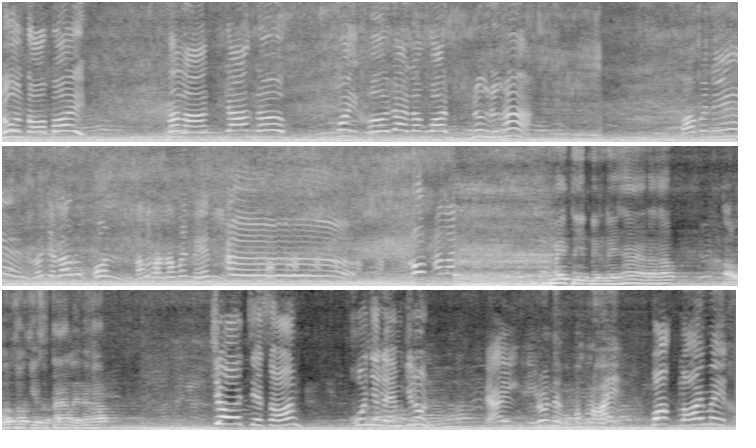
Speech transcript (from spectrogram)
รุ่นต่อไป ตลาดยางเดิม ไม่เคยได้รางวัล1ถึง5ต่อไปนี้เราจะรับทุกคนรางวัลเราไม่เน้นเออรถอะไร ไม่ติดหนึ่งในห้านะครับ เอารถเข้าเกียร์สตาร์ทเลยนะครับ โจ72คุณยังเหลืออีกกี่รุ่น เดี๋ยวอีกอีกรุ่นหนึ่งหกร้อยบล็อกร้อยไม่เค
